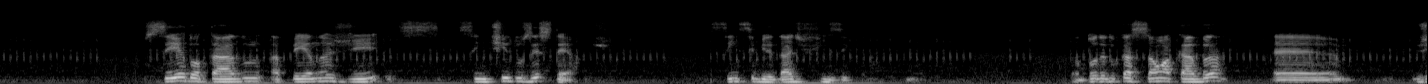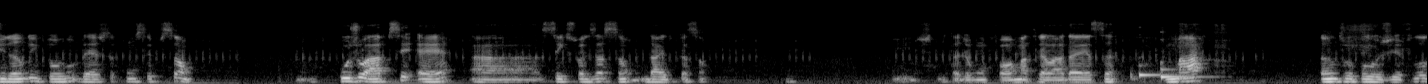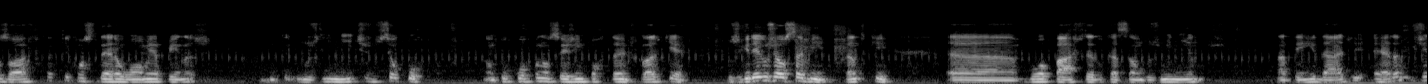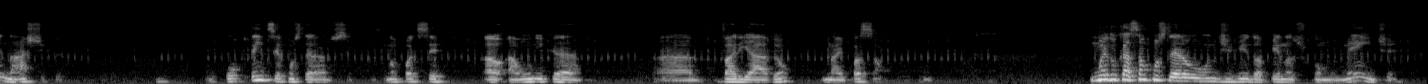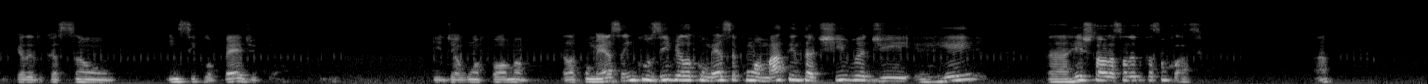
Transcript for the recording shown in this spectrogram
ser dotado apenas de sentidos externos sensibilidade física. Então, toda educação acaba é, girando em torno desta concepção, cujo ápice é a sexualização da educação. E está, de alguma forma, atrelada a essa má antropologia filosófica que considera o homem apenas nos limites do seu corpo. Não que o corpo não seja importante, claro que é, os gregos já o sabiam, tanto que uh, boa parte da educação dos meninos na tenridade era ginástica. O corpo tem de ser considerado sim, não pode ser a, a única uh, variável na equação. Uma educação considera o indivíduo apenas como mente, aquela educação enciclopédica, e de alguma forma ela começa, inclusive, ela começa com uma má tentativa de re, uh, restauração da educação clássica tá?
